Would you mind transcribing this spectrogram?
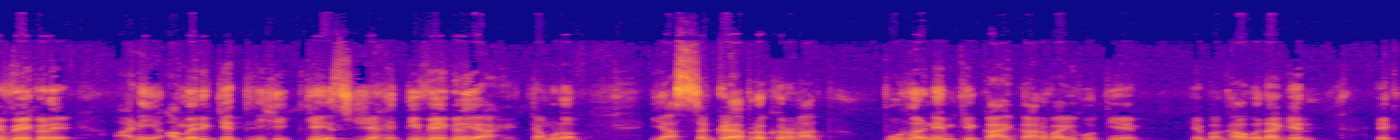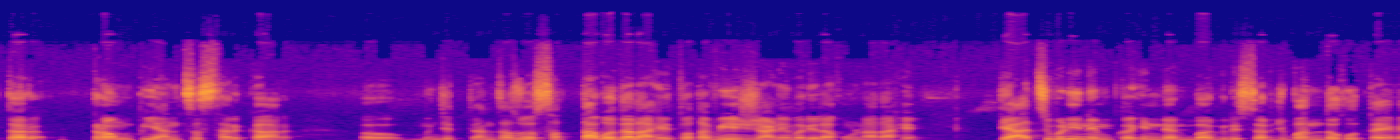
हे वेगळे आणि अमेरिकेतली ही केस जी आहे ती वेगळी आहे. त्यामुळं या सगळ्या प्रकरणात पुढं नेमकी काय कारवाई होतीये हे बघावं लागेल. एकतर ट्रम्प यांचं सरकार म्हणजे त्यांचा जो सत्ता बदल आहे तो आता वीस जानेवारीला होणार आहे. त्याचवेळी नेमकं हिंडनबर्ग रिसर्च बंद होत आहे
